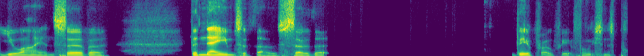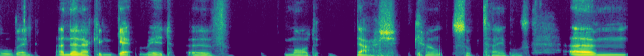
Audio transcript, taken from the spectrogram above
UI and server, the names of those so that the appropriate functions pulled in. And then I can get rid of mod dash count subtables. Um,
